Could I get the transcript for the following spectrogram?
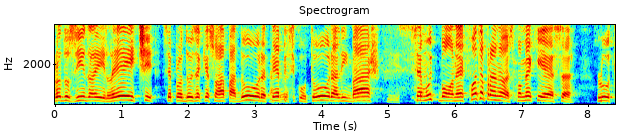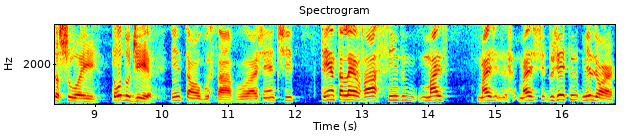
produzindo aí leite, você produz aqui a sua rapadura, tem a piscicultura ali embaixo. Isso. Isso é muito bom, né? Conta para nós, como é que é essa luta sua aí, todo dia? Então, Gustavo, a gente tenta levar assim do, mais, mais, mais do jeito melhor.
